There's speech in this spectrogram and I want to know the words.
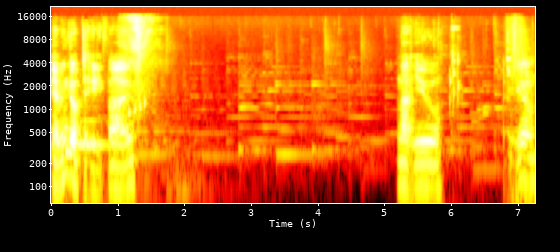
Yeah, we can go up to 85. Not you. There you go.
